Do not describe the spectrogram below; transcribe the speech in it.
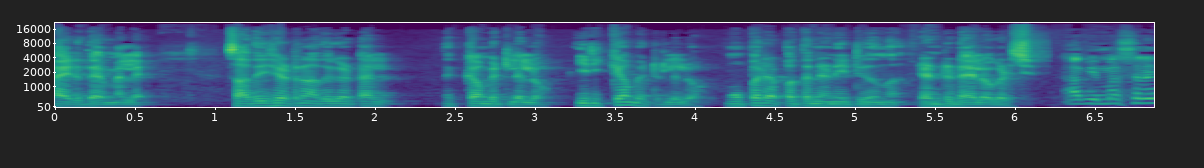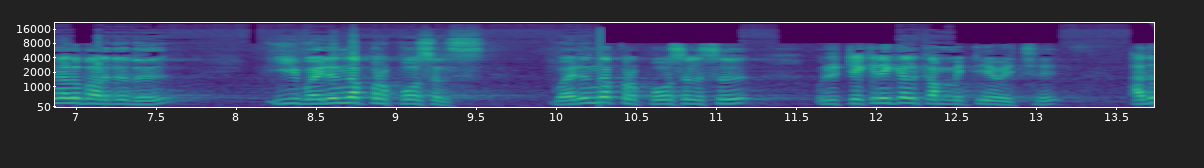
ഹരിത എം എൽ എ. സതീശേട്ടൻ അത് കേട്ടാൽ നിൽക്കാൻ പറ്റില്ലല്ലോ ഇരിക്കാൻ പറ്റില്ലല്ലോ. മൂപ്പരപ്പം തന്നെ എണീറ്റ് നിന്ന് രണ്ട് ഡയലോഗ് അടിച്ച്. ആ വിമർശനങ്ങൾ പറഞ്ഞത് ഈ വരുന്ന പ്രപ്പോസൽസ് വരുന്ന പ്രപ്പോസൽസ് ഒരു ടെക്നിക്കൽ കമ്മിറ്റിയെ വെച്ച് അത്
